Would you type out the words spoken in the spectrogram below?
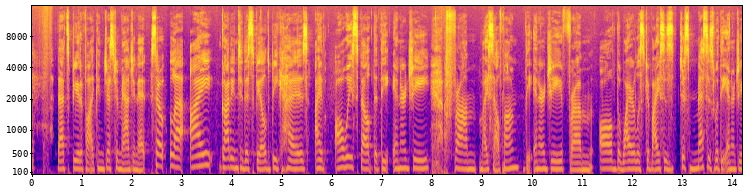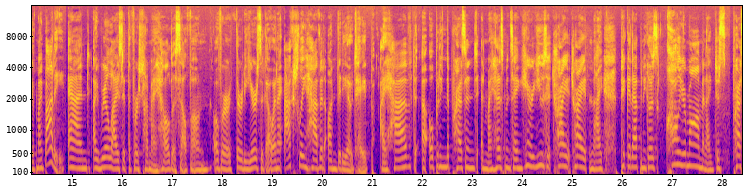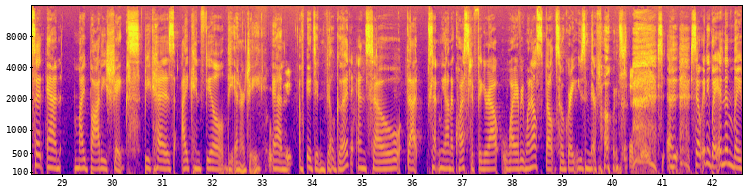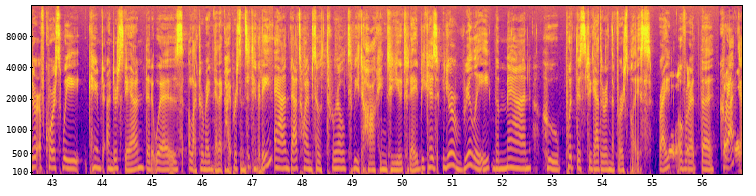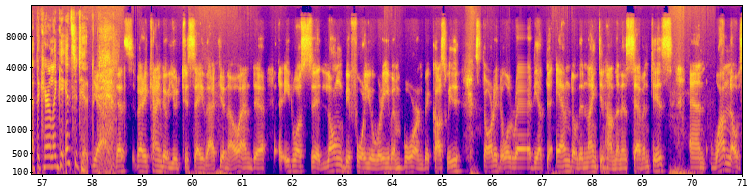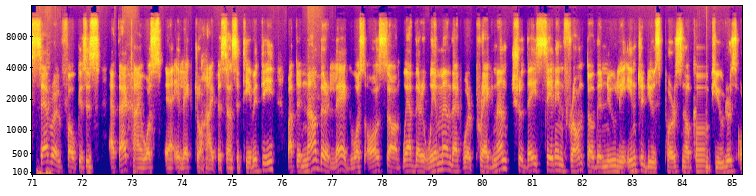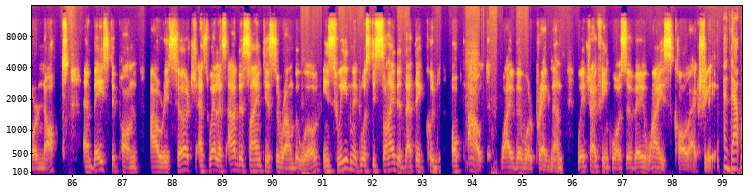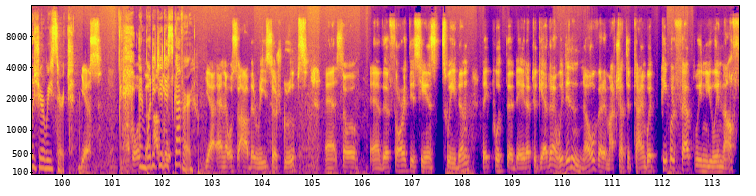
That's beautiful. I can just imagine it. So, Olle, I got into this field because I've always felt that the energy from my cell phone, the energy from all the wireless devices just messes with the energy of my body. And I realized it the first time I held a cell phone over 30 years ago. And I actually have it on videotape. I have uh, opening the present and my husband saying, Here, use it, try it, try it. And I pick it up and he goes, Call your mom. And I just press it. And my body shakes because I can feel the energy okay. and it didn't feel good. And so that sent me on a quest to figure out why everyone else felt so great using their phones. Uh, so, anyway, and then later, of course, we came to understand that it was electromagnetic hypersensitivity. And that's why I'm so thrilled to be talking to you today because you're really the man who put this together in the first place, right? Oh, Over at the, correct, at the Karolinska Institute. Yeah, that's very kind of you to say that, you know. And uh, it was uh, long before you were even born because we started already at the end of the 1970s. And one of several focuses at that time was uh, electrohypersensitivity. But another leg was also whether women that were pregnant should they sit in front of the newly introduced personal computers or not. And based upon our research as well as other scientists around the world, in Sweden it was decided that they could opt out while they were pregnant, which I think was a very wise call, actually. And that was your research? Yes. And what did you discover? Yeah, and also other research groups. Uh, so uh, the authorities here in Sweden, they put the data together, and we didn't know very much at the time, but people felt we knew enough.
